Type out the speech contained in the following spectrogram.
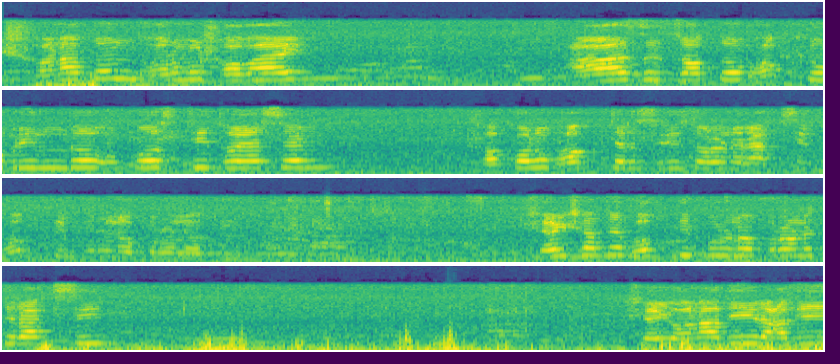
এই সনাতন ধর্ম সভায় আজ যত ভক্তবৃন্দ উপস্থিত হয়েছেন সকল ভক্তের শ্রীচরণে রাখছি ভক্তিপূর্ণ প্রণতি। সেই সাথে ভক্তিপূর্ণ প্রণতি রাখছি। সেই অনাদির আদি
